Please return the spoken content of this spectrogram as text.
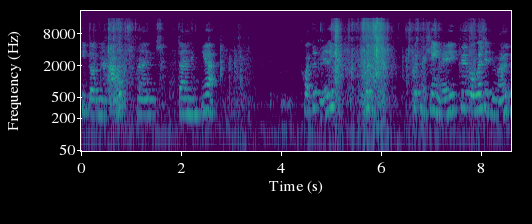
keep going it out, and then yeah, quite good really. Good, good machine really. Hoover Wizard Remote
